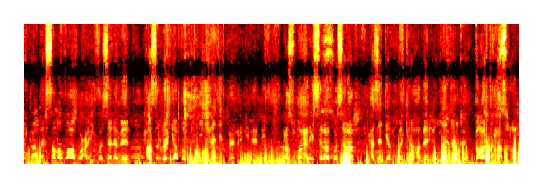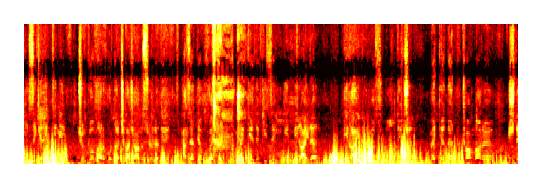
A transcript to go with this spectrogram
Peygamber sallallahu aleyhi ve sellemin hazırlık yapıp hicret etme emrini verdi. Resulullah Aleyhisselatü Vesselam Hazreti Ebu Bekir'e haber yolladı ve artık hazırlanması gerektiğini çünkü onların buradan çıkacağını söyledi. Hazreti Ebu Bekir bu Mekke'deki zengin bir aile bir aile mensup olduğu için Mekke'de dükkanları, işte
